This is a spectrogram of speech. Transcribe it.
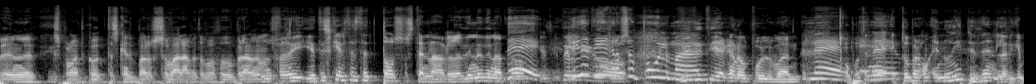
εναλλακτικής πραγματικότητας και να την πάρω σοβαρά μετά από αυτό το πράγμα. Είμαι σε φάση, γιατί σκέφτεστε τόσο στενά, δηλαδή είναι δυνατόν. Ναι, Σκεφτείτε δείτε τι λίγο. έγραψε ο Πούλμαν. Δείτε τι έκανε ο Πούλμαν. Ναι, Οπότε ναι, ε, εκ των πραγμα- εννοείται δεν. Δηλαδή, και,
